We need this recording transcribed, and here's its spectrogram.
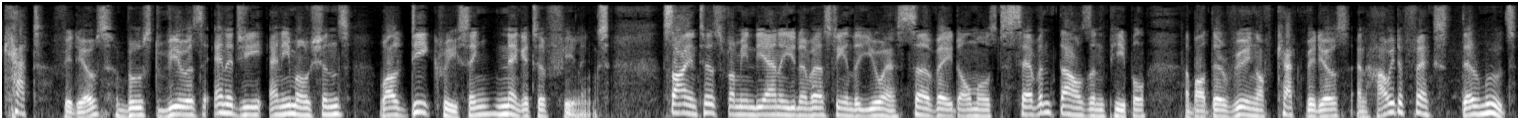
cat videos boost viewers' energy and emotions while decreasing negative feelings. Scientists from Indiana University in the US surveyed almost 7,000 people about their viewing of cat videos and how it affects their moods.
